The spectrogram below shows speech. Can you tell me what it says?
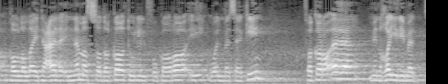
قول الله تعالى إنما الصدقات للفقراء والمساكين فقرأها من غير مد.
